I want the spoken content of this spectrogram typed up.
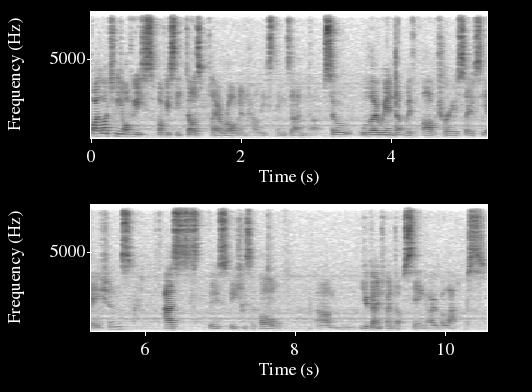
phylogeny obviously, obviously does play a role in how these things end up. So although we end up with arbitrary associations, as these species evolve, um, you're going to end up seeing overlaps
